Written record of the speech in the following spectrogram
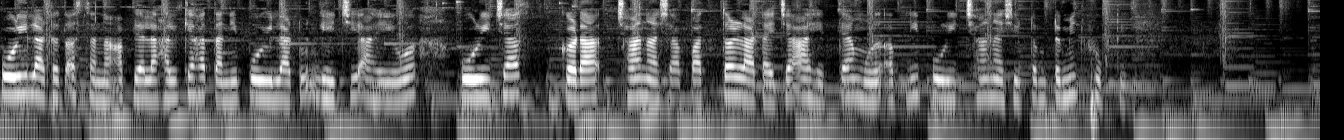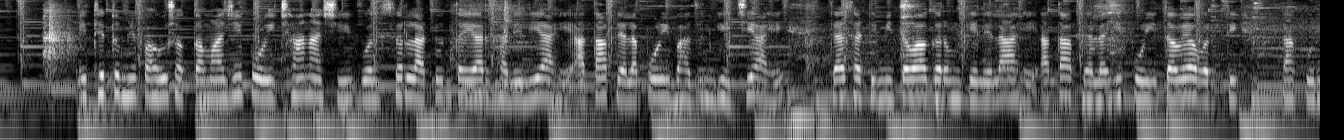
पोळी लाटत असताना आपल्याला हलक्या हाताने पोळी लाटून घ्यायची आहे व पोळीच्या कडा छान अशा पातळ लाटायच्या आहेत. त्यामुळं आपली पोळी छान अशी टमटमीत फुगते. इथे तुम्ही पाहू शकता माझी पोळी छान अशी वलसर लाटून तयार झालेली आहे. आता आपल्याला पोळी भाजून घ्यायची आहे. त्यासाठी मी तवा गरम केलेला आहे. आता आपल्याला ही पोळी तव्यावरती टाकून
